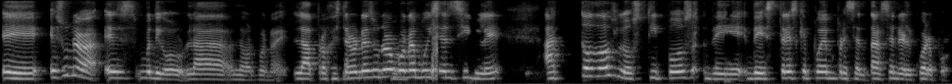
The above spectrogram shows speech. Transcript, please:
eh, es una, es, digo, la, la, hormona, la progesterona es una hormona muy sensible a todos los tipos de, de, estrés que pueden presentarse en el cuerpo.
